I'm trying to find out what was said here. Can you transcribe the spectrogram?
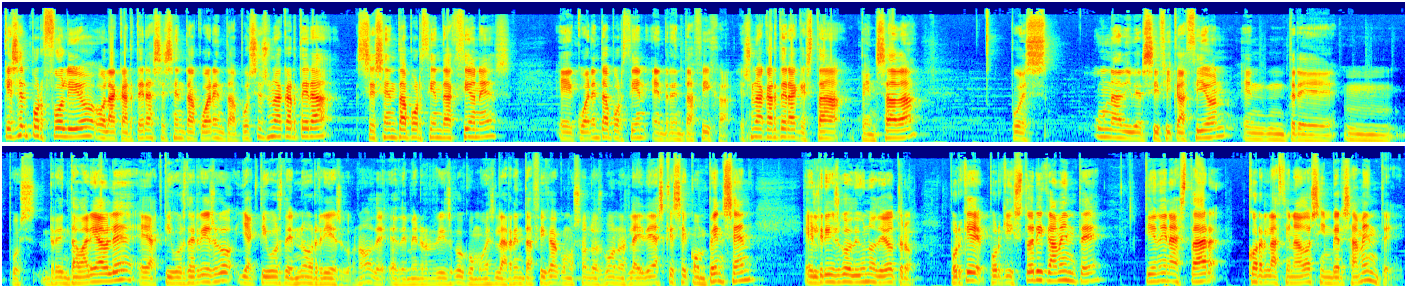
¿Qué es el portfolio o la cartera 60-40? Pues es una cartera 60% de acciones, 40% eh, en renta fija. Es una cartera que está pensada, pues una diversificación entre mm, pues, renta variable, eh, activos de riesgo y activos de no riesgo, ¿no? De, de menos riesgo como es la renta fija, como son los bonos. La idea es que se compensen el riesgo de uno de otro. ¿Por qué? Porque históricamente tienden a estar correlacionados inversamente.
